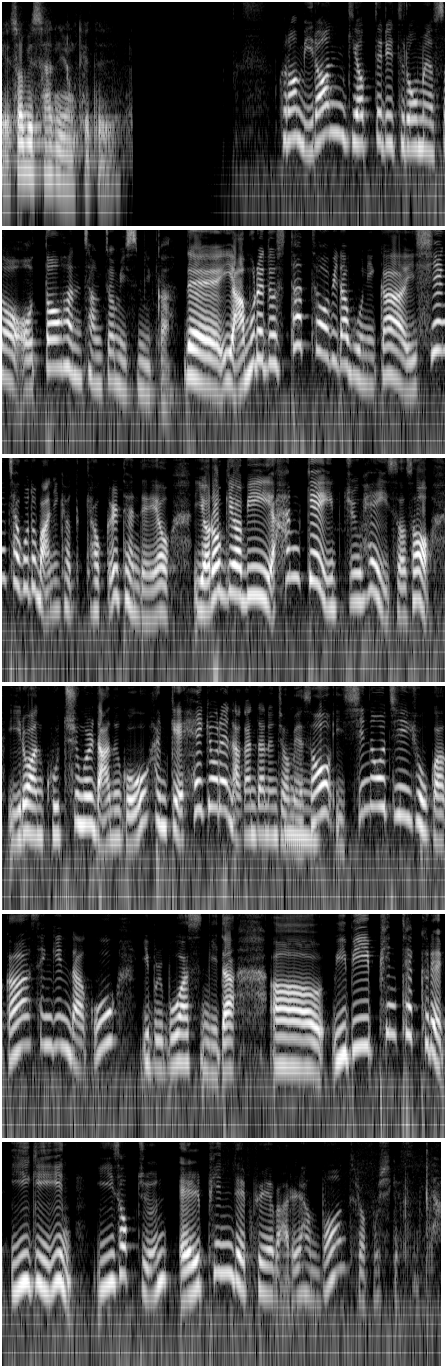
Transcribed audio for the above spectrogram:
예, 서비스하는 형태들 그럼 이런 기업들이 들어오면서 어떠한 장점이 있습니까? 네, 이 아무래도 스타트업이다 보니까 이 시행착오도 많이 겪, 겪을 텐데요. 여러 기업이 함께 입주해 있어서 이러한 고충을 나누고 함께 해결해 나간다는 점에서 음. 이 시너지 효과가 생긴다고 입을 모았습니다. 어, 위비 핀테크랩 2기인 이석준 엘핀 대표의 말을 한번 들어보시겠습니다.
